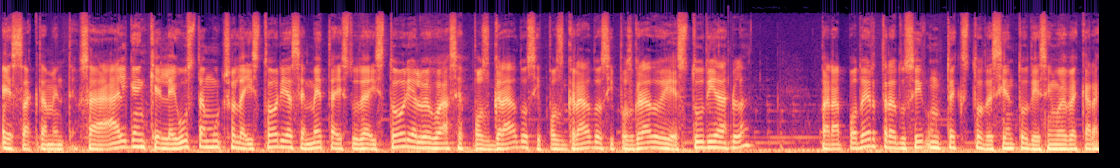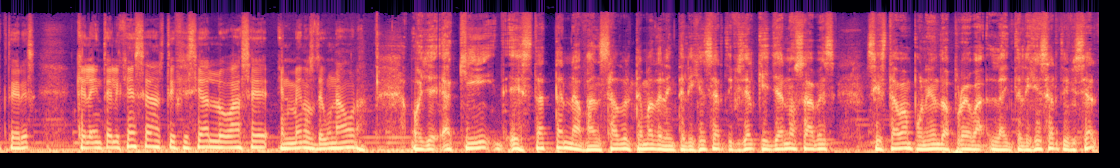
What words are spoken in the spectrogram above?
Exactamente. O sea, alguien que le gusta mucho la historia se mete a estudiar historia, luego hace posgrados y posgrados y posgrados y estudia bla, para poder traducir un texto de 119 caracteres que la inteligencia artificial lo hace en menos de una hora. Oye, aquí está tan avanzado el tema de la inteligencia artificial que ya no sabes si estaban poniendo a prueba la inteligencia artificial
